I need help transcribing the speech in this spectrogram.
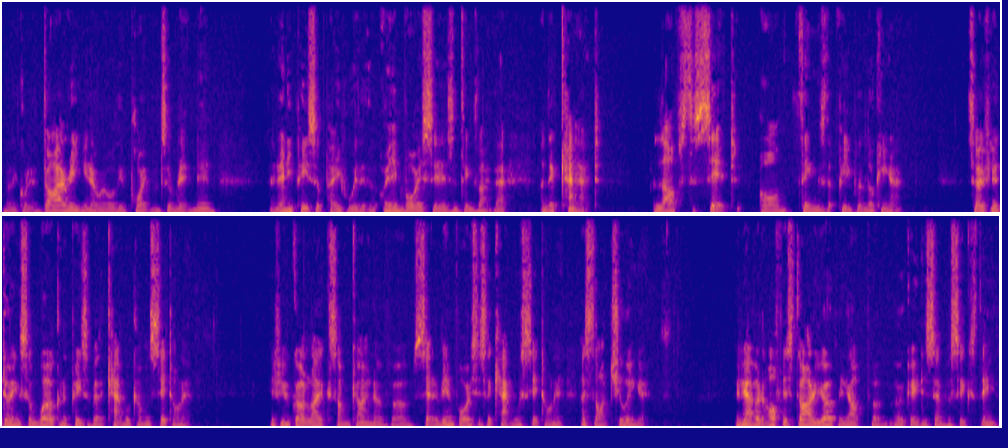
what they call it, a diary, you know, where all the appointments are written in, and any piece of paper with invoices and things like that. And the cat loves to sit on things that people are looking at. So if you're doing some work on a piece of paper, the cat will come and sit on it if you've got like some kind of um, set of invoices, the cat will sit on it and start chewing it. If you have an office diary, you open it up for, okay, December 16th,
